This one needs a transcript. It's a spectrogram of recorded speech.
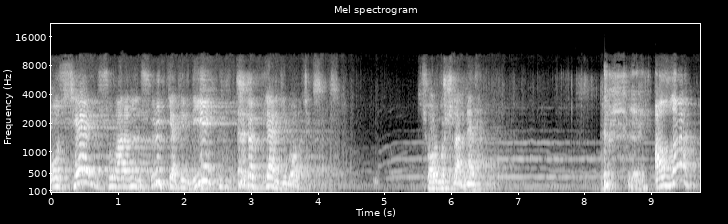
o sel sularının sürüp getirdiği çöpler gibi olacaksınız. Sormuşlar neden? Allah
